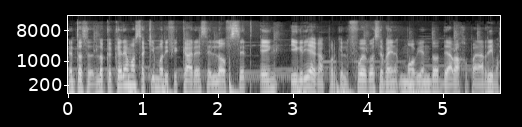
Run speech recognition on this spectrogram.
Entonces, lo que queremos aquí modificar es el offset en Y, porque el fuego se va moviendo de abajo para arriba,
